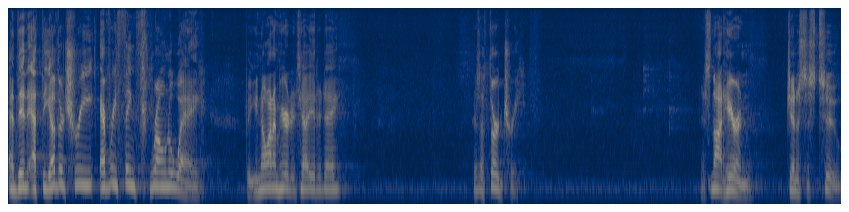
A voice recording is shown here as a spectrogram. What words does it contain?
and then at the other tree, everything thrown away. But you know what I'm here to tell you today? There's a third tree. It's not here in Genesis 2.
